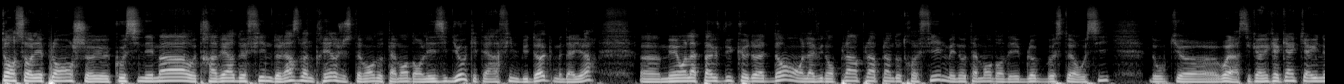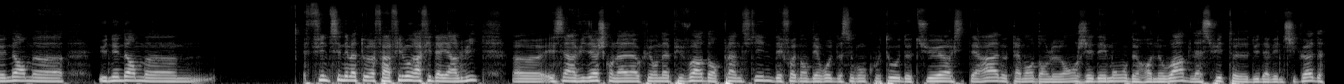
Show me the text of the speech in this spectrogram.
tant sur les planches qu'au cinéma, au travers de films de Lars von Trier justement, notamment dans Les Idiots, qui était un film du dogme d'ailleurs, euh, mais on l'a pas vu que là-dedans, on l'a vu dans plein plein plein d'autres films, notamment dans des blockbusters aussi. Donc euh, voilà, c'est quand même quelqu'un qui a une énorme, euh, une énorme enfin filmographie derrière lui, euh, et c'est un visage qu'on a, a pu voir dans plein de films, des fois dans des rôles de second couteau, de tueur, etc., notamment dans le Angers démon de Ron Howard, la suite euh, du Da Vinci Code.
